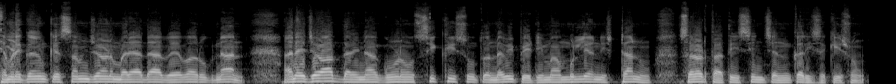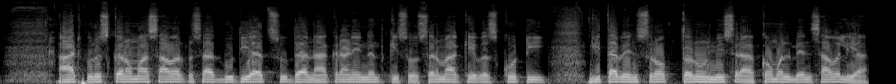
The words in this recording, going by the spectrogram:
તેમણે કહ્યું કે સમજણ, મર્યાદા, વ્યવહારુ જ્ઞાન અને જવાબદારીના ગુણો શીખીશું તો નવી પેઢીમાં મૂલ્ય નિષ્ઠાનું સરળતાથી સિંચન કરી શકીશું. આઠ પુરસ્કારોમાં સાવર પ્રસાદ બુધિયાત સુધા, નાકરાણી, નંદકિશોર શર્મા, કેવસ કોટી, ગીતાબેન શ્રોફ, તરુણ મિશ્રા, કોમલબેન સાવલિયા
